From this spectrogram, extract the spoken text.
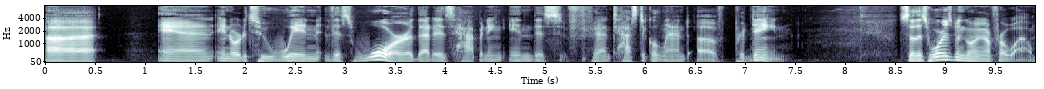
uh, and in order to win this war that is happening in this fantastical land of Prydain. So this war has been going on for a while.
